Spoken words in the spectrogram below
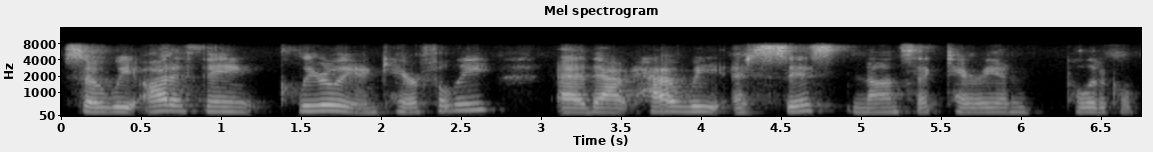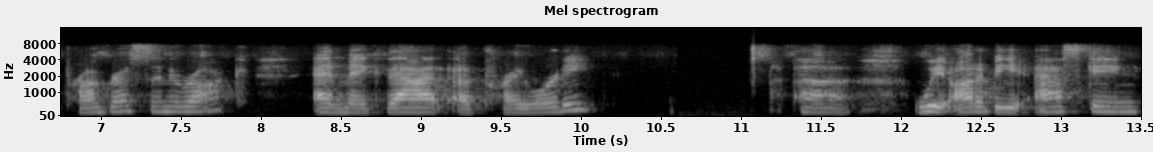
So we ought to think clearly and carefully about how we assist non sectarian political progress in Iraq and make that a priority. Uh, we ought to be asking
